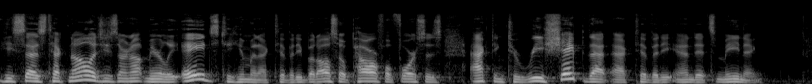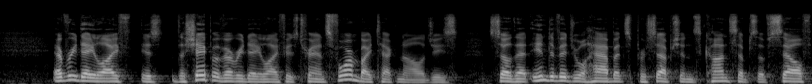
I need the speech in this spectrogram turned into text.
he says technologies are not merely aids to human activity, but also powerful forces acting to reshape that activity and its meaning. Everyday life is the shape of everyday life is transformed by technologies so that individual habits, perceptions, concepts of self,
